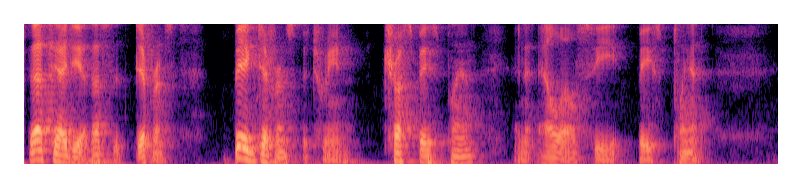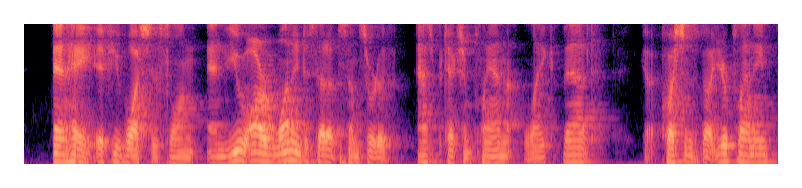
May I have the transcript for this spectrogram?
So that's the idea. That's the difference. Big difference between trust-based plan and an LLC-based plan. And hey, if you've watched this long and you are wanting to set up some sort of asset protection plan like that, got questions about your planning,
